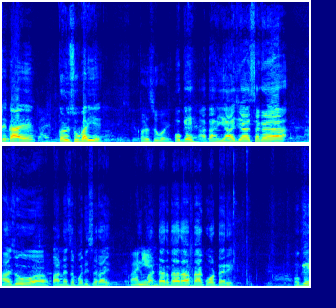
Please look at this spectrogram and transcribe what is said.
ते काय आहे? कळसुबाई आहे. कळसुबाई. ओके आता या ज्या सगळ्या हा जो अ, पाण्याचा परिसर आहे भंडारदारा बॅक वॉटर आहे. ओके.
